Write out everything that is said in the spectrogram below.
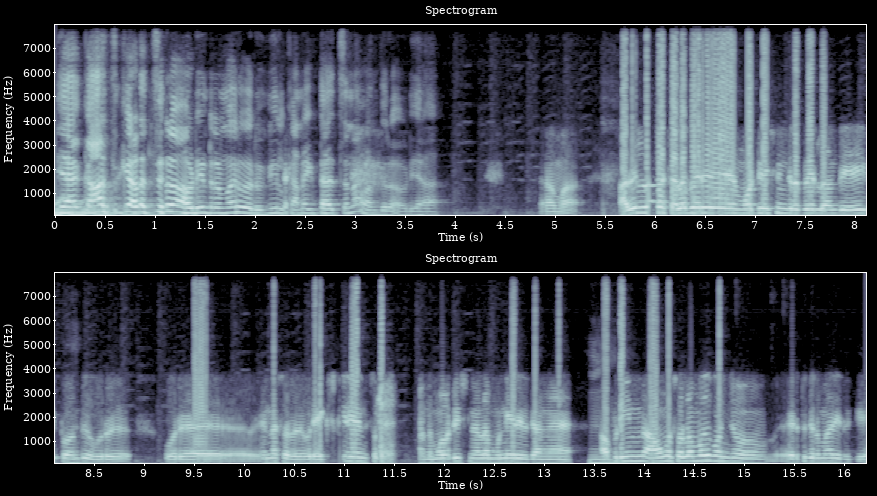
என் காசு கிடைச்சிரும். அப்படின்ற மாதிரி ஒரு ஃபீல் கனெக்ட் ஆச்சுன்னா வந்துடும் அப்படியா? ஆமா. அது இல்லாம சில பேர் மோட்டிவேஷன்ங்கிற பேர்ல வந்து இப்ப வந்து ஒரு ஒரு என்ன சொல்றது ஒரு எக்ஸ்பீரியன்ஸ் அந்த மோட்டிவேஷனால முன்னேறி இருக்காங்க. அப்படின்னு அவங்க சொல்லும் போது கொஞ்சம் எடுத்துக்கிற மாதிரி இருக்கு.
